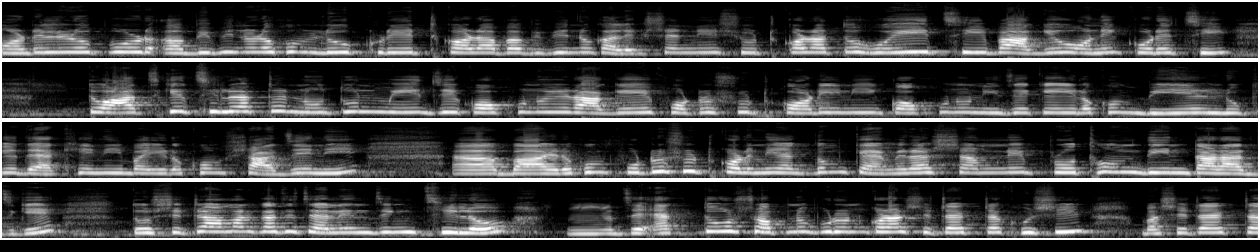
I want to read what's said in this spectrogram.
মডেলের ওপর বিভিন্ন রকম লুক ক্রিয়েট করা বা বিভিন্ন কালেকশান নিয়ে শ্যুট করা তো হয়েইছি বা আগেও অনেক করেছি। তো আজকে ছিল একটা নতুন মেয়ে যে কখনো এর আগে ফটোশ্যুট করেনি, কখনো নিজেকে এরকম বিয়ের লুকে দেখেনি বা এরকম সাজেনি বা এরকম ফটোশ্যুট করেনি একদম ক্যামেরার সামনে প্রথম দিন তার আজকে। তো সেটা আমার কাছে চ্যালেঞ্জিং ছিল যে এক তো স্বপ্ন পূরণ করা সেটা একটা খুশি বা সেটা একটা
